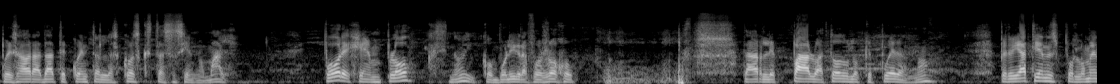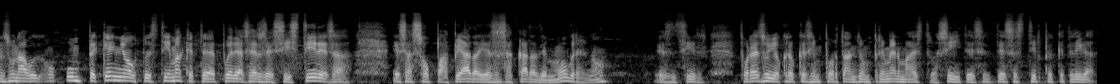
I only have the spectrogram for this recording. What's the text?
pues ahora date cuenta de las cosas que estás haciendo mal. Por ejemplo, ¿no? y con bolígrafo rojo, darle palo a todo lo que puedan, ¿no? Pero ya tienes por lo menos una, un pequeño autoestima que te puede hacer resistir esa, esa sopapeada y esa sacada de mugre, ¿no? Es decir, por eso yo creo que es importante un primer maestro así, de ese, de ese estirpe que te diga,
